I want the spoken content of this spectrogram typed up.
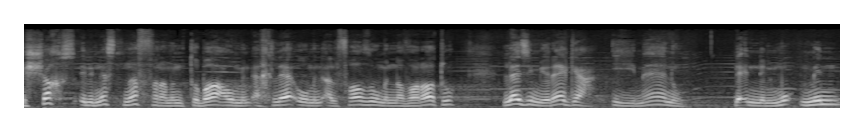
الشخص اللي الناس نفرة من طباعه من أخلاقه من ألفاظه من نظراته لازم يراجع إيمانه لأن المؤمن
